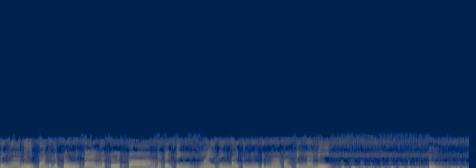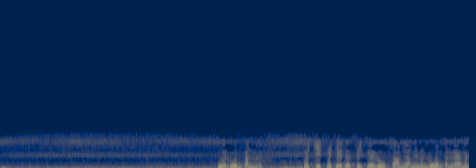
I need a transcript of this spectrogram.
สิ่งเหล่านี้การที่จะปรุงแต่งและเกิดก่อให้เป็นสิ่งใหม่สิ่งใดสิ่งหนึ่งขึ้นมาของสิ่งเหล่านี้ เมื่อรวมกัน เมื่อจิตเมื่อเจตสิกและรูปสามอย่างนี้มันรวมกันแล้ว มัน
